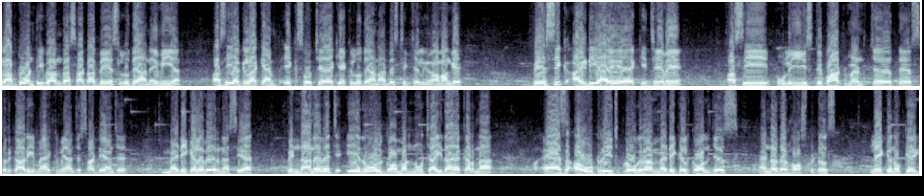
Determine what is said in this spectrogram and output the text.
ਕਲੱਬ 21 ਦਾ ਸਾਡਾ ਬੇਸ ਲੁਧਿਆਣੇ ਵੀ ਹੈ ਅਸੀਂ ਅਗਲਾ ਕੈਂਪ ਇੱਕ ਸੋਚਿਆ ਹੈ ਕਿ ਇੱਕ ਲੁਧਿਆਣਾ ਡਿਸਟ੍ਰਿਕਟ ਚ ਲਗਾਵਾਂਗੇ। ਬੇਸਿਕ ਆਈਡੀਆ ਇਹ ਹੈ ਕਿ ਜਿਵੇਂ ਅਸੀਂ ਪੁਲਿਸ ਡਿਪਾਰਟਮੈਂਟ 'ਚ ਤੇ ਸਰਕਾਰੀ ਮਹਿਕਮਿਆਂ 'ਚ, ਸਾਡਿਆਂ 'ਚ ਮੈਡੀਕਲ ਅਵੇਅਰਨੈਸ ਹੈ ਪਿੰਡਾਂ ਦੇ ਵਿੱਚ ਇਹ ਰੋਲ ਗਵਰਨਮੈਂਟ ਨੂੰ ਚਾਹੀਦਾ ਹੈ ਕਰਨਾ as outreach program medical colleges and other hospitals ਲੇਕਿਨ ਉਹ ਕਿ-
